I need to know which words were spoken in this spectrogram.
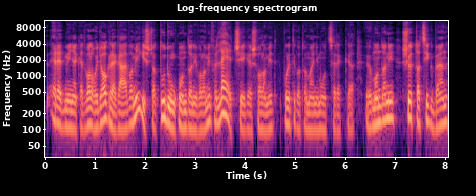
eredményeket valahogy agregálva mégiscsak tudunk mondani valamit, vagy lehetséges valamit politikatományi módszerekkel mondani, sőt a cikkben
